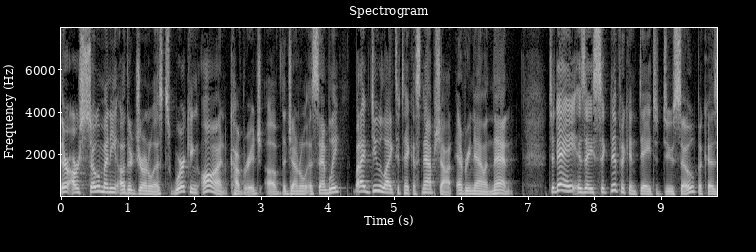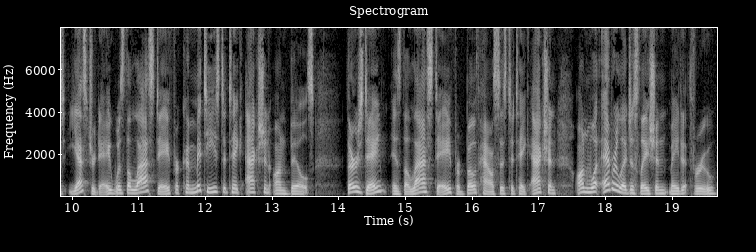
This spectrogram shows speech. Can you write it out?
There are so many other journalists working on coverage of the General Assembly, but I do like to take a snapshot every now and then. Today is a significant day to do so because yesterday was the last day for committees to take action on bills. Thursday is the last day for both houses to take action on whatever legislation made it through.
